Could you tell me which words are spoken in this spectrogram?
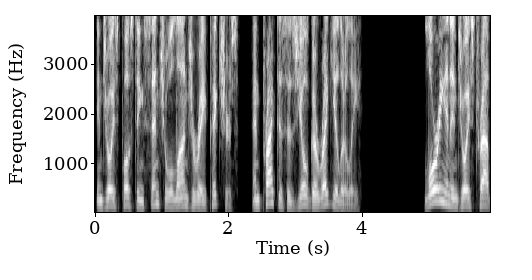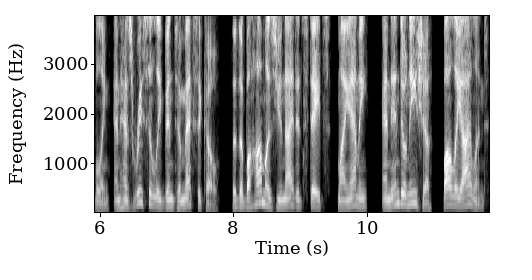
enjoys posting sensual lingerie pictures, and practices yoga regularly. Lorian enjoys traveling and has recently been to Mexico, the, the Bahamas, United States, Miami, and Indonesia, Bali Island.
